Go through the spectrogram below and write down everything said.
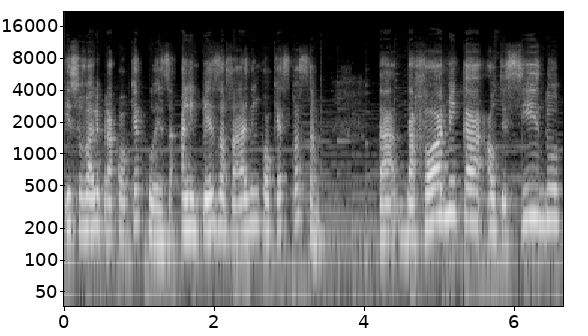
isso vale para qualquer coisa. A limpeza vale em qualquer situação. Tá? Da fórmica ao tecido,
